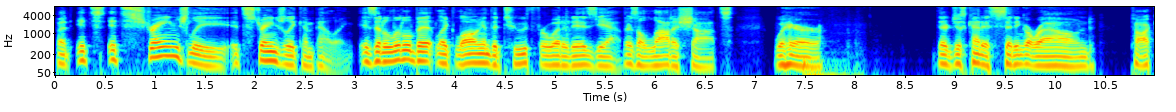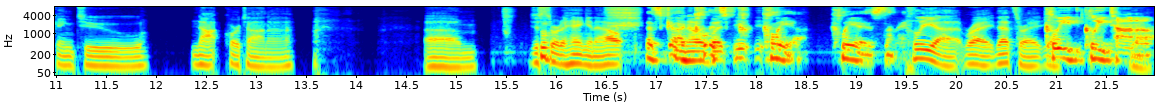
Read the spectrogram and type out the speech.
but it's it's strangely it's strangely compelling. Is it a little bit like long in the tooth for what it is? Yeah, there's a lot of shots where they're just kind of sitting around talking to not Cortana. um just sort of hanging out. It's, uh, you know, it's it, Clea. Clea is the name. Clea, right? That's right. Yeah. Cle Cletana.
